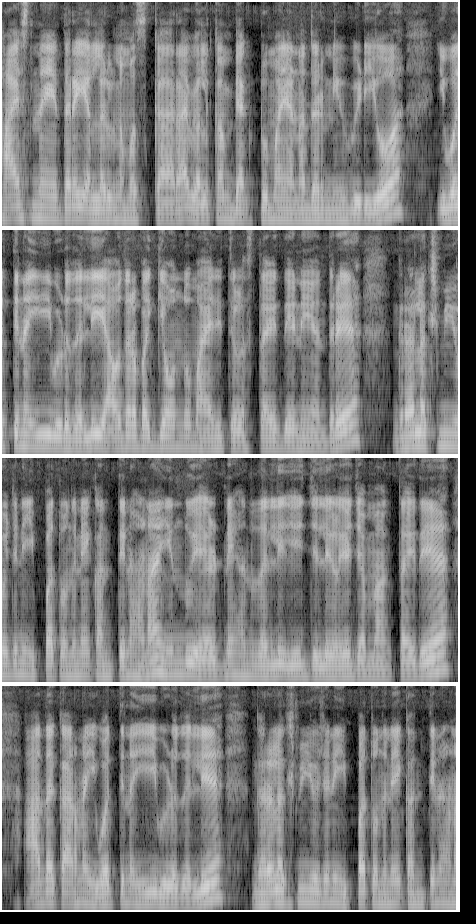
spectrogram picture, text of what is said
ಹಾಯ್ ಸ್ನೇಹಿತರೆ, ಎಲ್ಲರಿಗೂ ನಮಸ್ಕಾರ. Welcome back to my another new video ಇವತ್ತಿನ ಈ ವಿಡಿಯೋದಲ್ಲಿ ಯಾವುದರ ಬಗ್ಗೆ ಒಂದು ಮಾಹಿತಿ ತಿಳಿಸ್ತಾ ಇದ್ದೇನೆ ಅಂದರೆ, ಗೃಹಲಕ್ಷ್ಮಿ ಯೋಜನೆ ಇಪ್ಪತ್ತೊಂದನೇ ಕಂತಿನ ಹಣ ಇಂದು ಎರಡನೇ ಹಂತದಲ್ಲಿ ಈ ಜಿಲ್ಲೆಗಳಿಗೆ ಜಮಾ ಆಗ್ತಾ ಇದೆ. ಆದ ಕಾರಣ ಇವತ್ತಿನ ಈ ವಿಡಿಯೋದಲ್ಲಿ ಗೃಹಲಕ್ಷ್ಮಿ ಯೋಜನೆ ಇಪ್ಪತ್ತೊಂದನೇ ಕಂತಿನ ಹಣ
